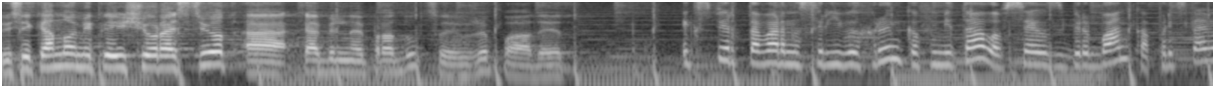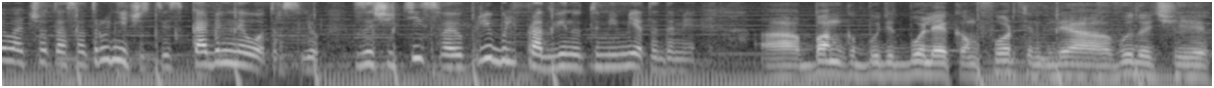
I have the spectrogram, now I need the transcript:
То есть экономика еще растет, а кабельная продукция уже падает. Эксперт товарно-сырьевых рынков и металлов Сейлс Сбербанка представил отчет о сотрудничестве с кабельной отраслью «Защити свою прибыль продвинутыми методами». А банк будет более комфортен для выдачи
